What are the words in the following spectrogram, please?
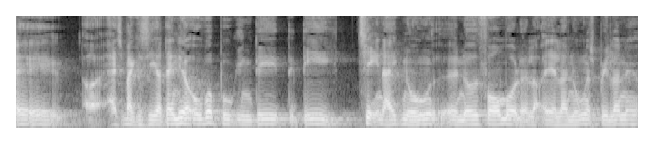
Øh, og, altså man kan sige, at den her overbooking, det, det, det tjener ikke nogen, øh, noget formål eller, eller nogen af spillerne.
